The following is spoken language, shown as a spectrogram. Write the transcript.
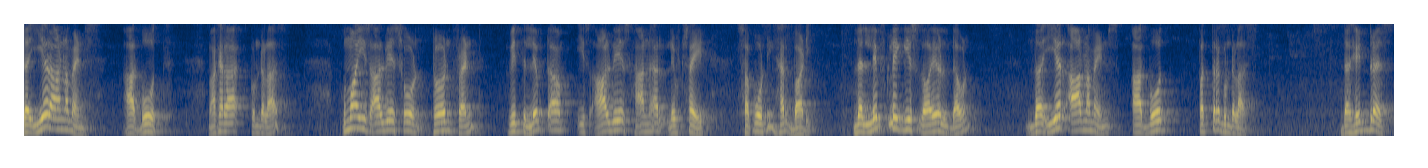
The ear ornaments are both Makara Kundalas. Uma is always shown turned front with left arm is always on her left side supporting her body. The left leg is lowered down. The ear ornaments are both Patra Kundalas. The headdress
